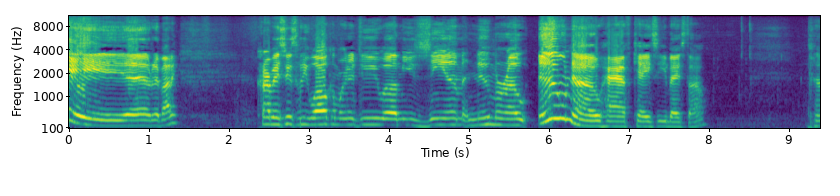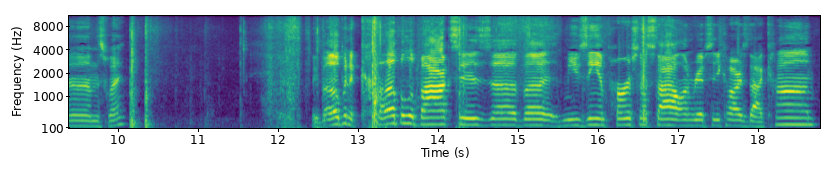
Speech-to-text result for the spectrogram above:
Hey, everybody. Carbase Weekly, welcome. We're going to do uh, Museum Numero Uno half case eBay style. Come this way. We've opened a couple of boxes of uh, Museum Personal Style on RipCityCards.com.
